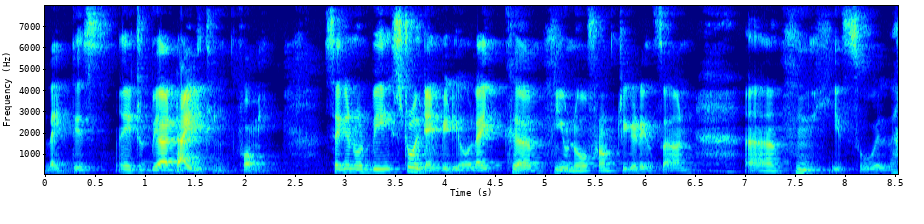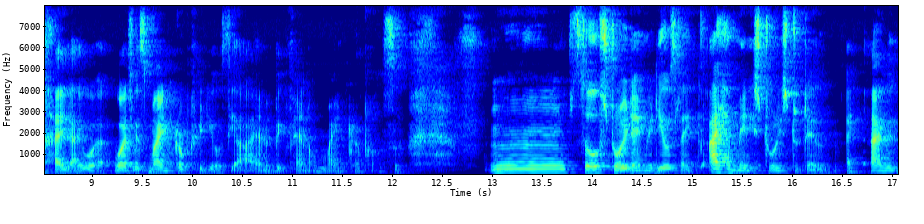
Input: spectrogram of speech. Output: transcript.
like this. It would be a diary thing for me. Second would be story time video like um, you know from Triggered Insan um, he is so well I, I watch his Minecraft videos. Yeah I am a big fan of Minecraft also Mm, so storytime videos like I have many stories to tell. I, I will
